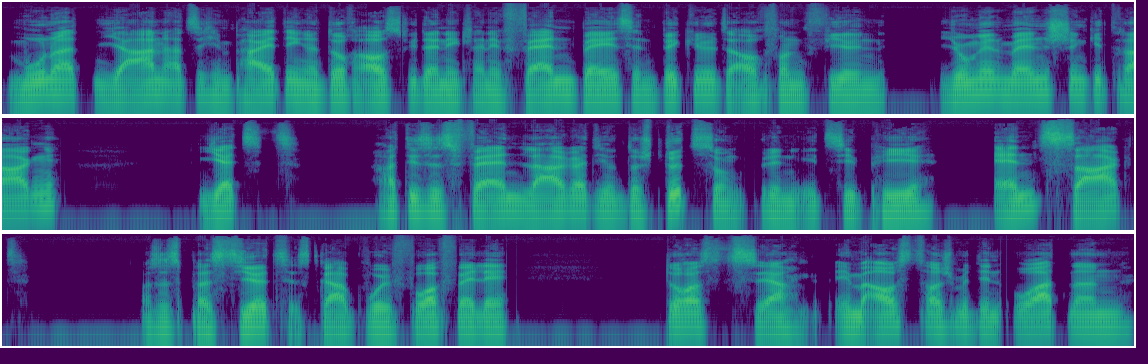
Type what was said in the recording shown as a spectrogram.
Monaten, Jahren hat sich im Peiting ja durchaus wieder eine kleine Fanbase entwickelt, auch von vielen jungen Menschen getragen. Jetzt hat dieses Fanlager die Unterstützung für den ECP entsagt was ist passiert. Es gab wohl Vorfälle. Durchaus ja, im Austausch mit den Ordnern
